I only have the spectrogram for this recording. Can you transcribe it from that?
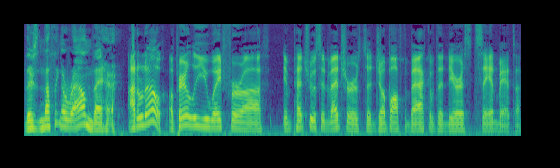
There's nothing around there. I don't know. Apparently, you wait for uh, impetuous adventurers to jump off the back of the nearest sand manta.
